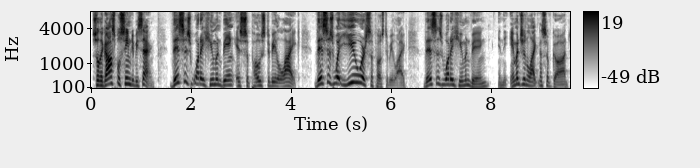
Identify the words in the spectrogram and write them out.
So the gospel seemed to be saying, this is what a human being is supposed to be like. This is what you are supposed to be like. This is what a human being in the image and likeness of God,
